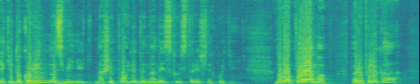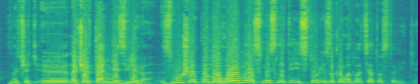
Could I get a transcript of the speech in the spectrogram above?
які докорінно змінюють наші погляди на низку історичних подій. Нова поема Перепеляка, значить, е, начертання звіра, змушує по-новому осмислити історію, зокрема ХХ століття.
